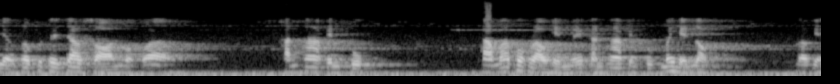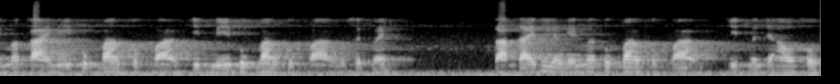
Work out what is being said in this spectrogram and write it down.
อย่างพระพุทธเจ้าสอนบอกว่า ขันห้าเป็นทุกข์ถามว่าพวกเราเห็นไหมขันห้าเป็นทุกข์ไม่เห็นหรอก เราเห็นว่ากายนี้ทุกข์บ้างสุขบ้าง จิตนี้ทุกข์บ้างสุขบ้างรู้สึกไหม ตราบใดที่ยังเห็นว่าทุกข์บ้างสุขบ้าง จิตมันจะเอาสุข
